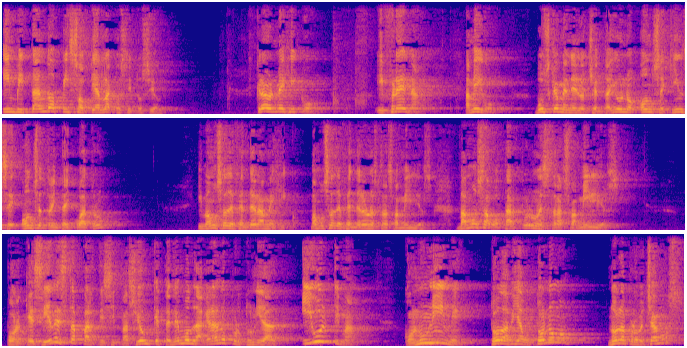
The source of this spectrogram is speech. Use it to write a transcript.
invitando a pisotear la constitución. Creo en México y frena, amigo, búscame en el 81 11 15 11 34 y vamos a defender a México, vamos a defender a nuestras familias, vamos a votar por nuestras familias. Porque si en esta participación que tenemos la gran oportunidad y última, con un INE todavía autónomo, no la aprovechamos,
